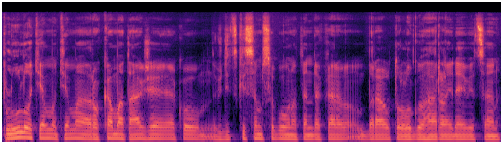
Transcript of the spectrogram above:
plulo těm, těma rokama tak, že jako vždycky jsem sebou na ten Dakar bral to logo Harley Davidson,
